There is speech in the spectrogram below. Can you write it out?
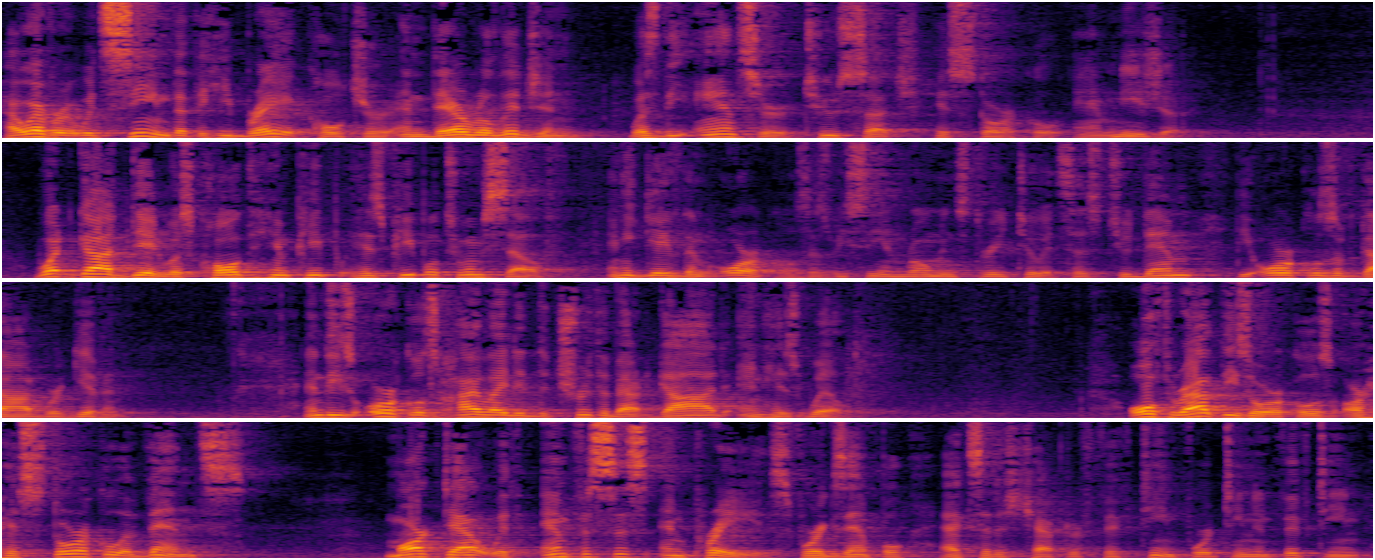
However, it would seem that the Hebraic culture and their religion was the answer to such historical amnesia. What God did was called him people, his people to himself and he gave them oracles, as we see in Romans 3 2. It says, To them the oracles of God were given. And these oracles highlighted the truth about God and his will. All throughout these oracles are historical events marked out with emphasis and praise. For example, Exodus chapter 15, 14 and 15,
